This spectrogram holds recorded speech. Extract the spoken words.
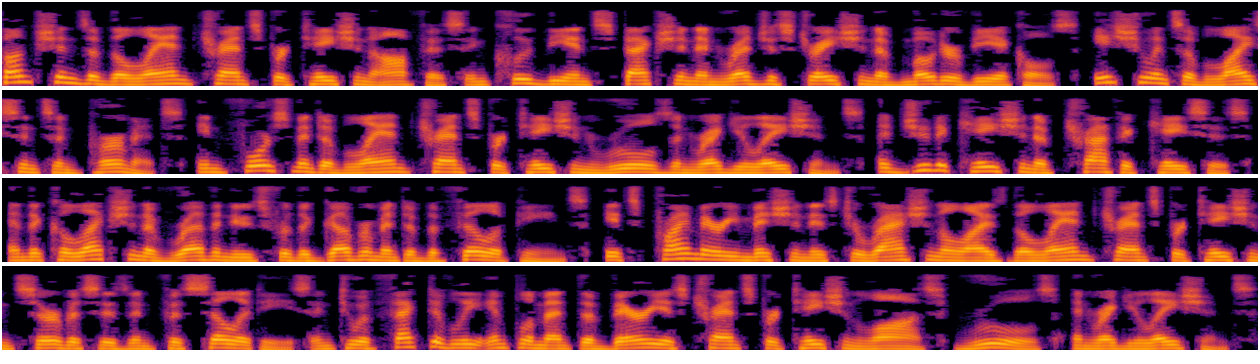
Functions of the Land Transportation Office include the inspection and registration of motor vehicles, issuance of license and permits, enforcement of land transportation rules and regulations, adjudication of traffic cases, and the collection of revenues for the government of the Philippines. Its primary mission is to rationalize the land transportation services and facilities and to effectively implement the various transportation laws, rules, and regulations.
